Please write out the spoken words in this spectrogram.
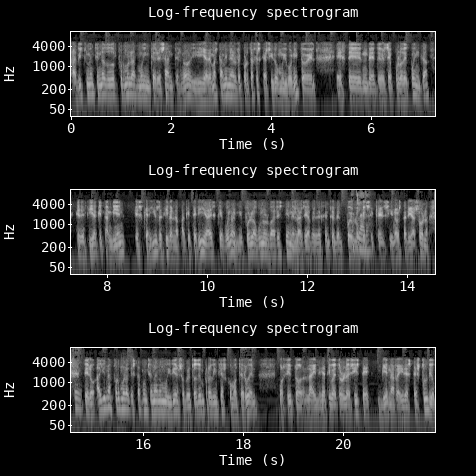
habéis mencionado dos fórmulas muy interesantes, ¿no? Y además también en el reportaje es que ha sido muy bonito, el este de, de ese pueblo de Cuenca, que decía que también es que allí reciben la paquetería, es que, bueno, en mi pueblo algunos bares tienen las llaves de gente del pueblo, Claro. que, se- que si no estaría sola. Sí. Pero hay una fórmula que está funcionando muy bien, sobre todo en provincias como Teruel. Por cierto, la iniciativa de Teruel existe bien a raíz de este estudio.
